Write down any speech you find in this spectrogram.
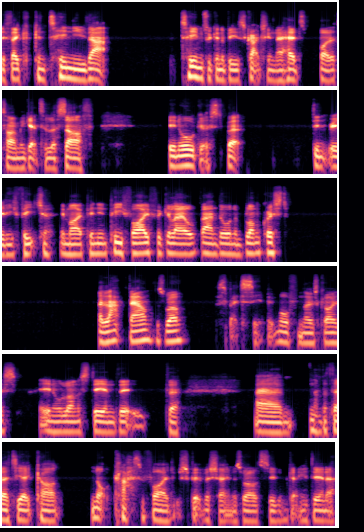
if they could continue that, teams were going to be scratching their heads by the time we get to La Sarthe in August, but didn't really feature, in my opinion. P5 for Gelael, Van Dorn, and Blomqvist. A lap down as well. Expect to see a bit more from those guys, in all honesty. And the the um, number 38 car not classified, which is a bit of a shame as well to see them getting a DNF.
